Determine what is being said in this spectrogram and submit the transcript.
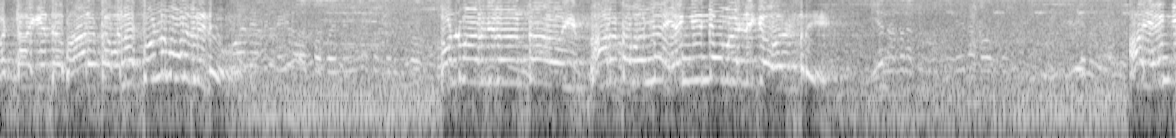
ಒಟ್ಟಾಗಿದ್ದ ಭಾರತವನ್ನ ತುಂಡು ಮಾಡಿದ್ರಿ ನೀವು. ತುಂಡು ಮಾಡಿದಿರ ಅಂತ ಭಾರತವನ್ನ ಹೆಂಗ್ ಇಂಡಿಯಾ ಮಾಡ್ಲಿಕ್ಕೆ ಹೊರಟ್ರಿ? ಆ ಹೆಂಗ್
